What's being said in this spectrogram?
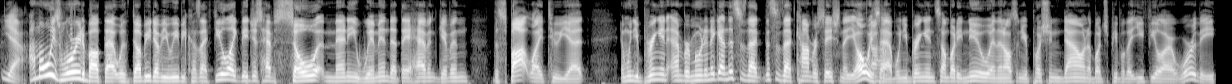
Yeah. I'm always worried about that with WWE because I feel like they just have so many women that they haven't given the spotlight to yet. And when you bring in Ember Moon, and again, this is that this is that conversation that you always Uh-huh. have when you bring in somebody new, and then all of a sudden you're pushing down a bunch of people that you feel are worthy.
